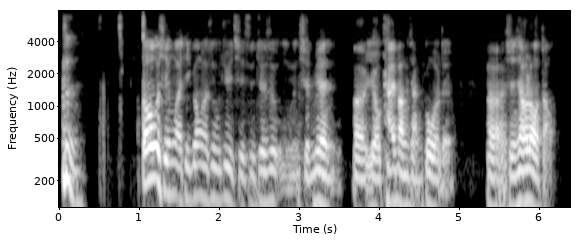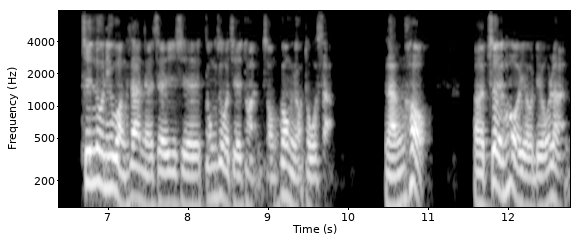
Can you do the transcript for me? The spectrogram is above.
购物行为提供的数据，其实就是我们前面呃有开放讲过的呃行销漏斗，进入你网站的这一些工作阶段总共有多少？然后呃最后有浏览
